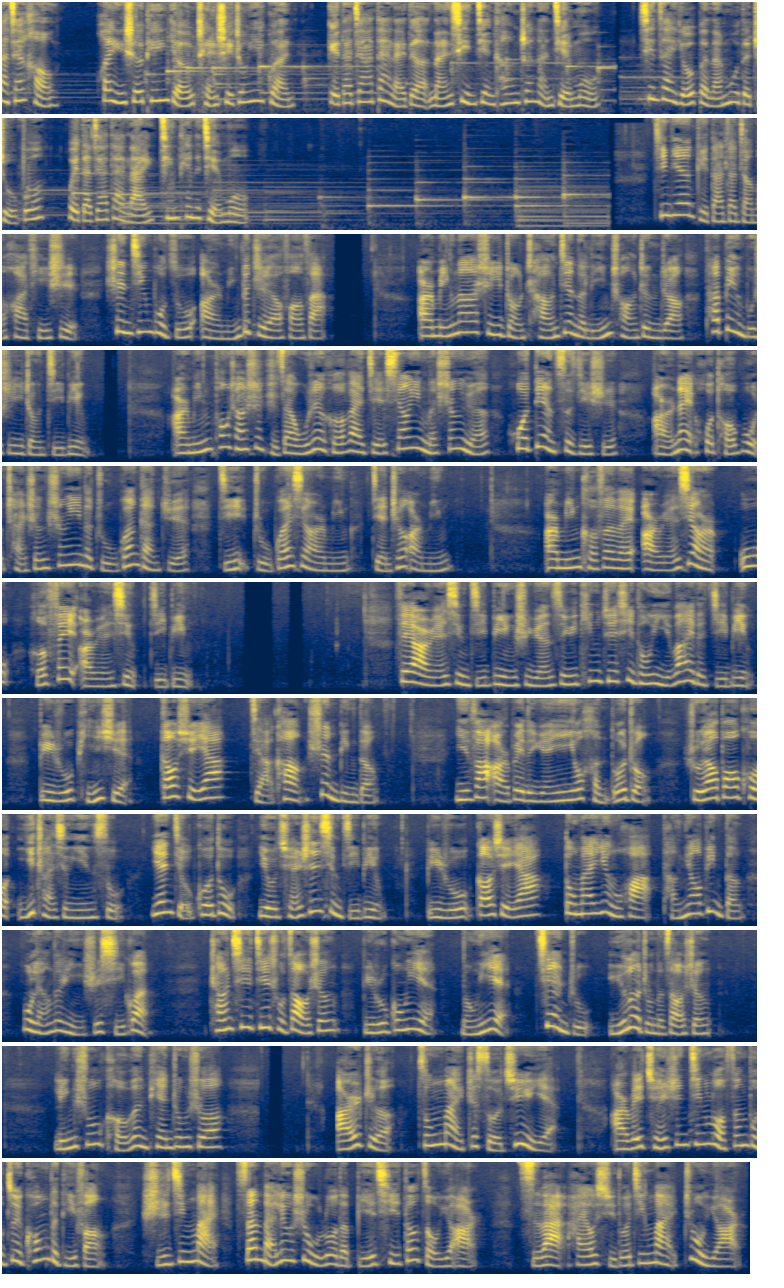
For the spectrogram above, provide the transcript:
大家好，欢迎收听由城市中医馆给大家带来的男性健康专栏节目。现在由本栏目的主播为大家带来今天的节目。今天给大家讲的话题是肾精不足耳鸣的治疗方法。耳鸣呢是一种常见的临床症状，它并不是一种疾病。耳鸣通常是指在无任何外界相应的声源或电刺激时，耳内或头部产生声音的主观感觉，即主观性耳鸣，简称耳鸣。耳鸣可分为耳源性耳污和非耳源性疾病。非耳源性疾病是源自于听觉系统以外的疾病，比如贫血、高血压。甲亢、肾病等引发耳背的原因有很多种，主要包括遗传性因素、烟酒过度、有全身性疾病，比如高血压、动脉硬化、糖尿病等；不良的饮食习惯，长期接触噪声，比如工业、农业、建筑、娱乐中的噪声。《灵枢口问篇》中说：“耳者，宗脉之所聚也。耳为全身经络分布最空的地方。”十经脉三百六十五络的别气都走于耳，此外还有许多经脉注于耳。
